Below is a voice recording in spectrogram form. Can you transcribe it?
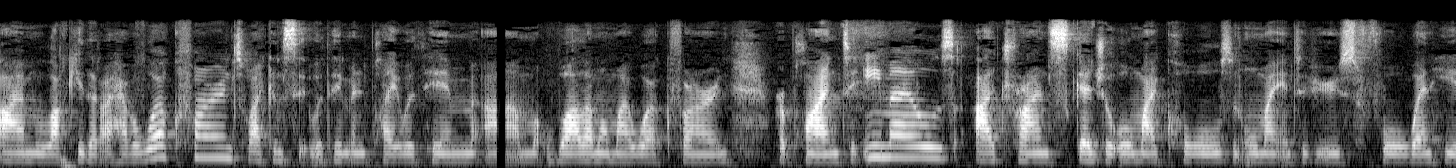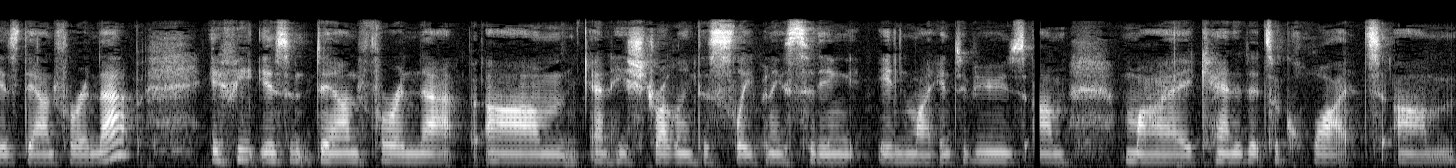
I'm lucky that I have a work phone so I can sit with him and play with him um, while I'm on my work phone replying to emails. I try and schedule all my calls and all my interviews for when he is down for a nap if he isn't down for a nap um, and he's struggling to sleep and he's sitting in my interviews, um, my candidates are quite um,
